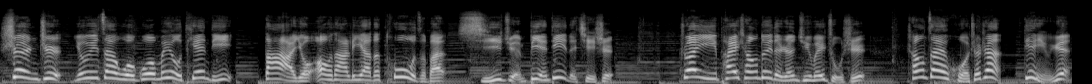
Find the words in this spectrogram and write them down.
甚至由于在我国没有天敌。大有澳大利亚的兔子般席卷遍地的气势，专以排长队的人群为主食，常在火车站、电影院、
